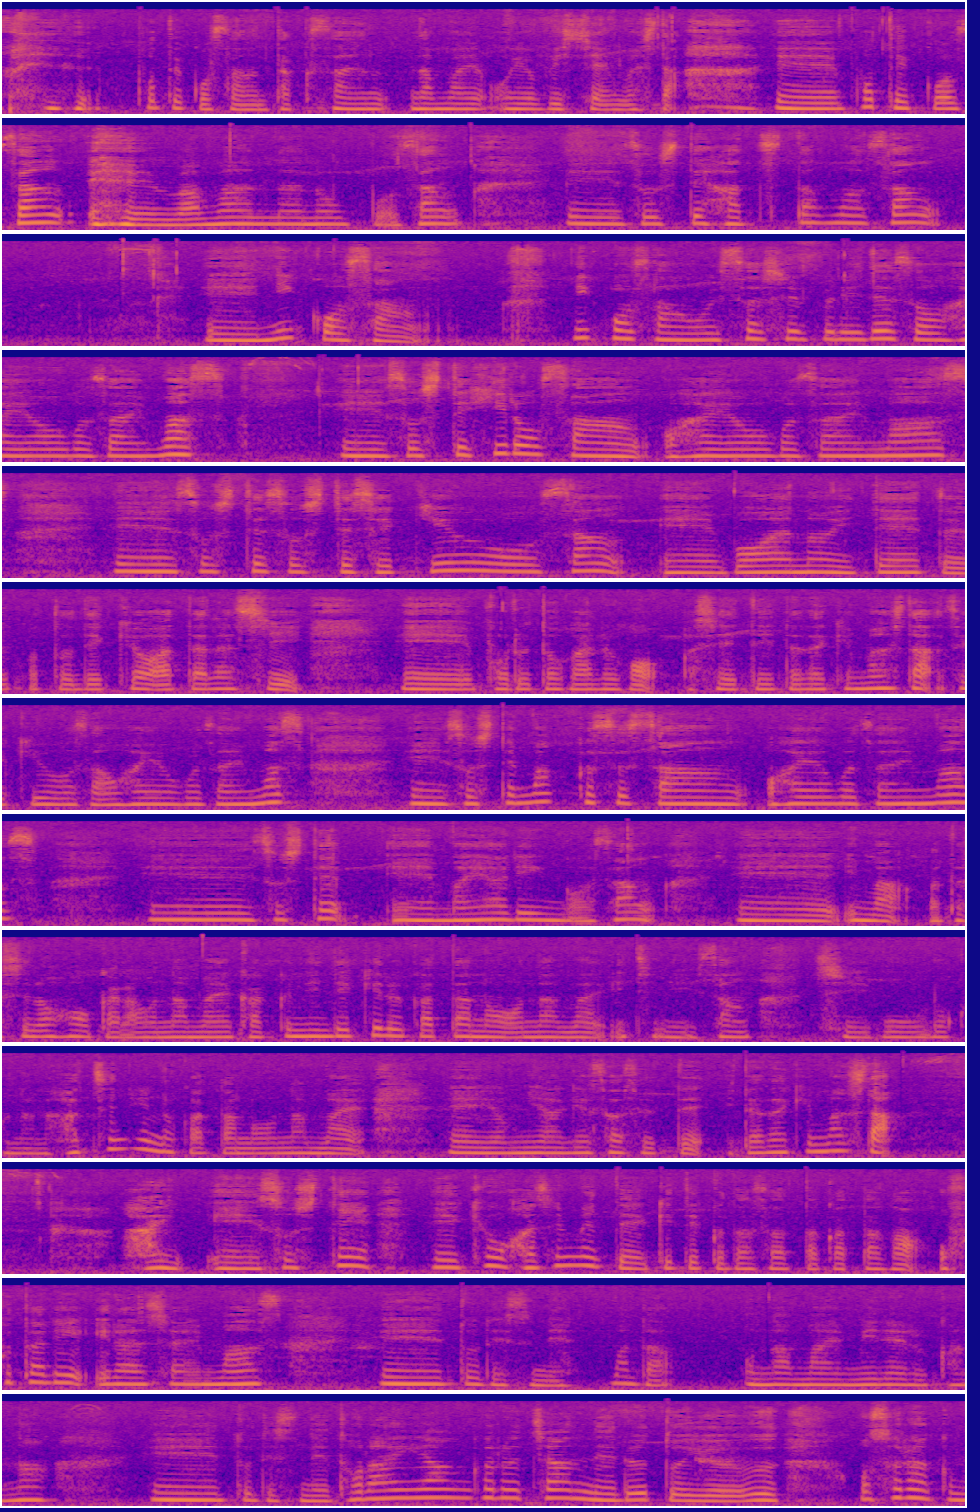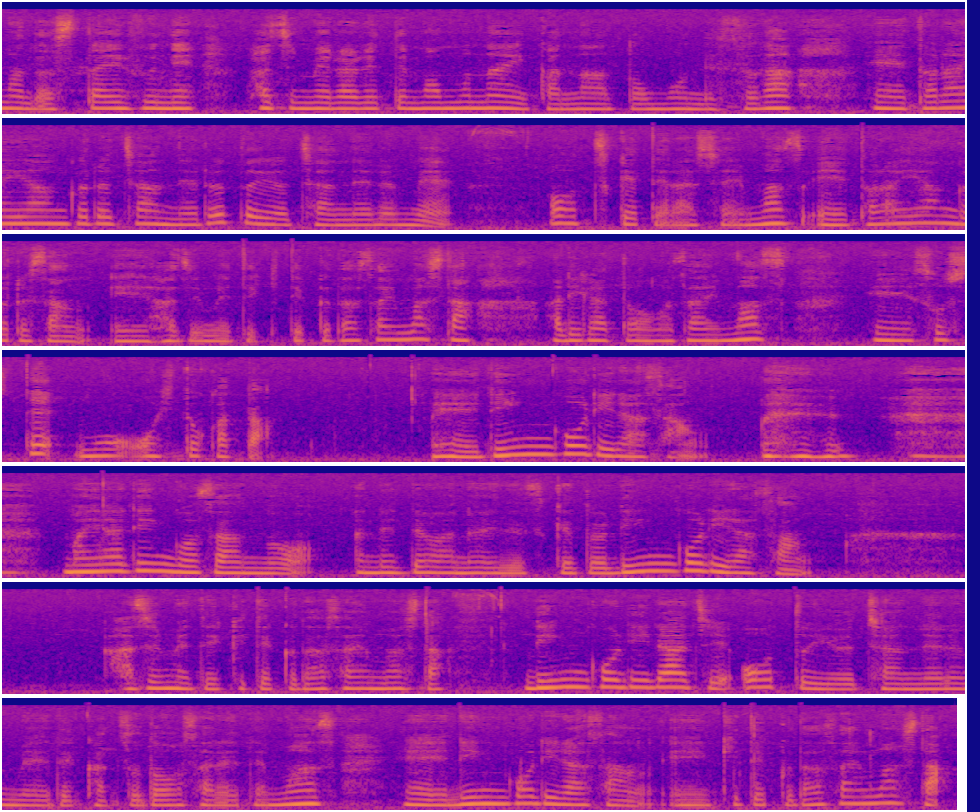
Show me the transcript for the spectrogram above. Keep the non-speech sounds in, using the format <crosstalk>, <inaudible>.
<laughs> ポテコさんたくさん名前お呼びしちゃいました、えー、ポテコさん、えー、ママナノッポさん、えー、そして初玉さん、えー、ニコさん。ニコさんお久しぶりです。おはようございます、えー、そしてヒロさん。おはようございます、えー、そしてそして石油王さん、えー、ボアノイテということで今日新しい、えー、ポルトガル語教えていただきました。石油王さんおはようございます、えそしてマックスさんおはようございます、えそして、えマヤリンゴさん、え今私の方からお名前確認できる方のお名前1234567 8人の方のお名前、え読み上げさせていただきました。はい、えー、そして、えー、今日初めて来てくださった方がお二人いらっしゃいます。えーとですね、まだお名前見れるかな。えーとですね、トライアングルチャンネルというおそらくまだスタイフね始められて間もないかなと思うんですが、えー、トライアングルチャンネルというチャンネル名をつけてらっしゃいます、えー、トライアングルさん、えー、初めて来てくださいましたありがとうございます、えそしてもうお一方えー、リンゴリラさん。<laughs> マヤリンゴさんのあれではないですけどリンゴリラさん。初めて来てくださいました。リンゴリラジオというチャンネル名で活動されてます、えー、リンゴリラさん、えー、来てくださいました、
